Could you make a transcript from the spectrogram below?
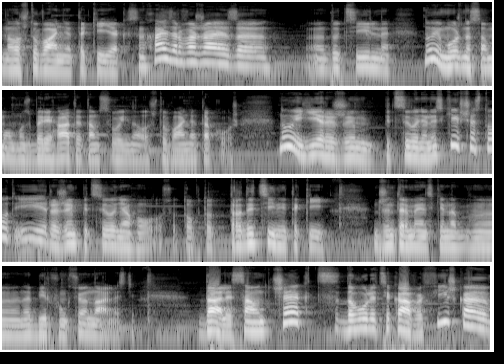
налаштування такі, як Sennheiser вважає за е, доцільне. Ну і можна самому зберігати там свої налаштування також. Ну і є режим підсилення низьких частот і режим підсилення голосу. Тобто традиційний такий джентльменський е, набір функціональності. Далі Soundcheck це доволі цікава фішка.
